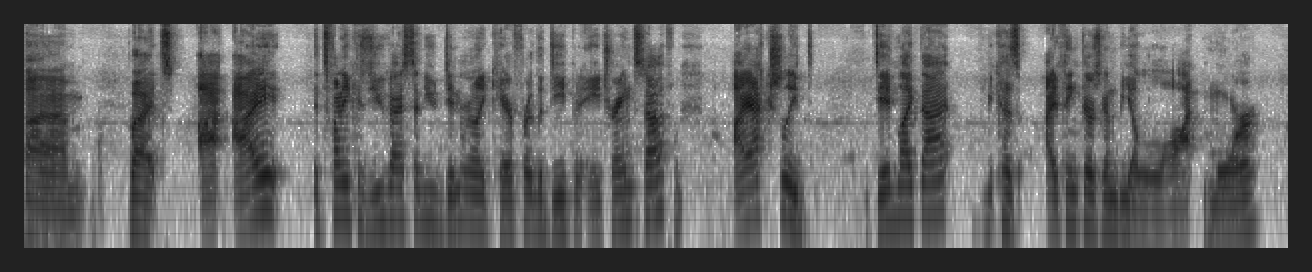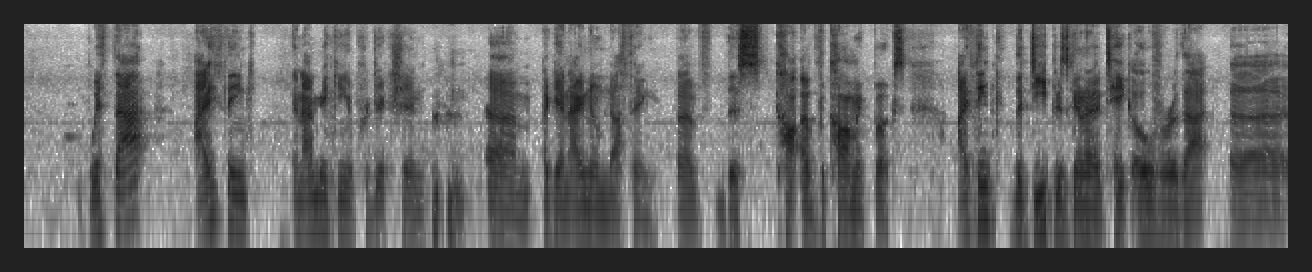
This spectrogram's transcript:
Um, but I, I it's funny because you guys said you didn't really care for the deep and A train stuff. I actually did like that because I think there's going to be a lot more with that. I think, and I'm making a prediction. Um, again, I know nothing of this co- of the comic books. I think the deep is going to take over that uh,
